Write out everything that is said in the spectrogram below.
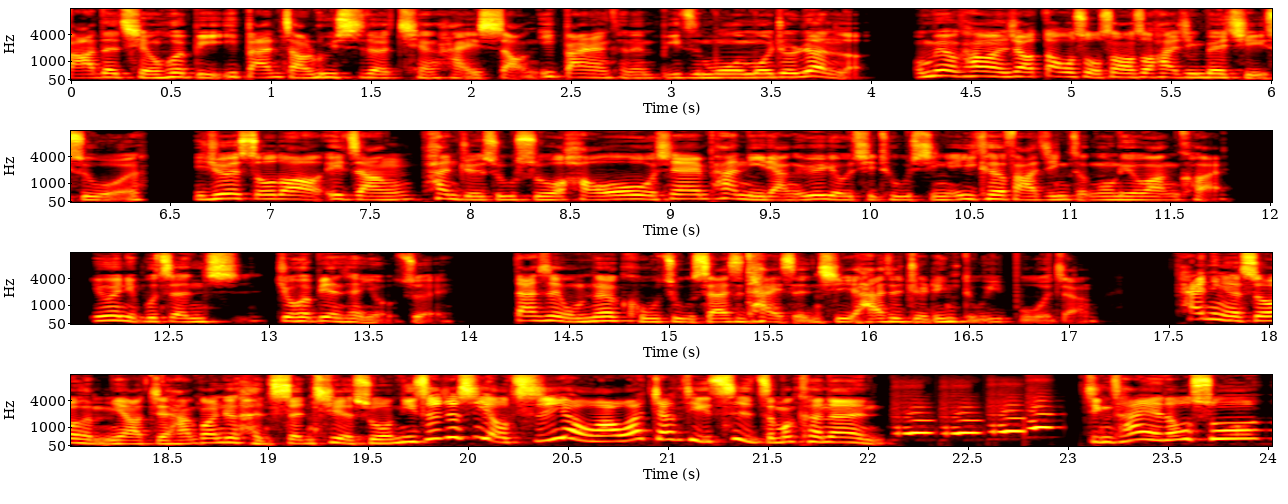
罚的钱会比一般找律师的钱还少。一般人可能鼻子摸一摸就认了。我没有开玩笑，到我手上的时候他已经被起诉了，你就会收到一张判决书，说好哦，我现在判你两个月有期徒刑，一颗罚金总共六万块，因为你不争执，就会变成有罪。但是我们那个苦主实在是太生气，还是决定赌一波。这样开庭的时候很妙，检察官就很生气的说：“你这就是有持有啊！我要讲几次？怎么可能？警察也都说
